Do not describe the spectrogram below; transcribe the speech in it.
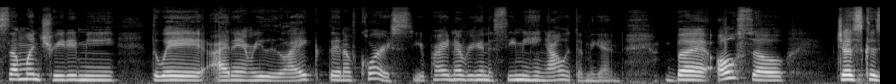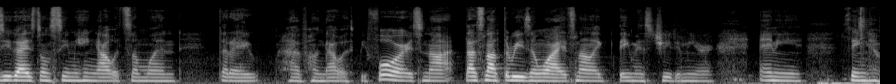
someone treated me the way I didn't really like, then of course, you're probably never going to see me hang out with them again. But also, just because you guys don't see me hang out with someone that I have hung out with before, it's not, that's not the reason why. It's not like they mistreated me or anything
